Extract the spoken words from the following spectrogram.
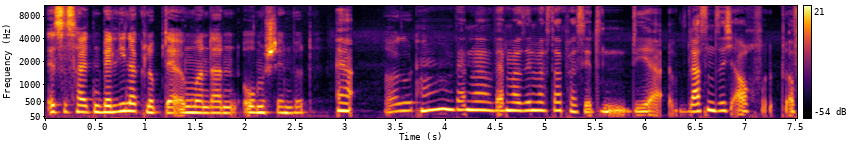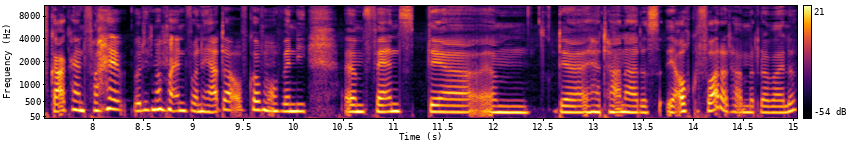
ist es halt ein Berliner Club, der irgendwann dann oben stehen wird. Ja. Aber gut. Hm, werden, wir, werden wir sehen, was da passiert. Die lassen sich auch auf gar keinen Fall, würde ich mal meinen, von Hertha aufkaufen, auch wenn die ähm, Fans der, ähm, der Hertana das ja auch gefordert haben mittlerweile.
